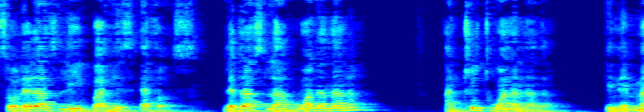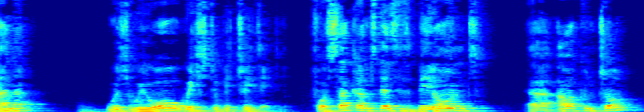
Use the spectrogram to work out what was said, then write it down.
So let us live by his ethos. Let us love one another and treat one another in a manner which we all wish to be treated. For circumstances beyond uh, our control,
